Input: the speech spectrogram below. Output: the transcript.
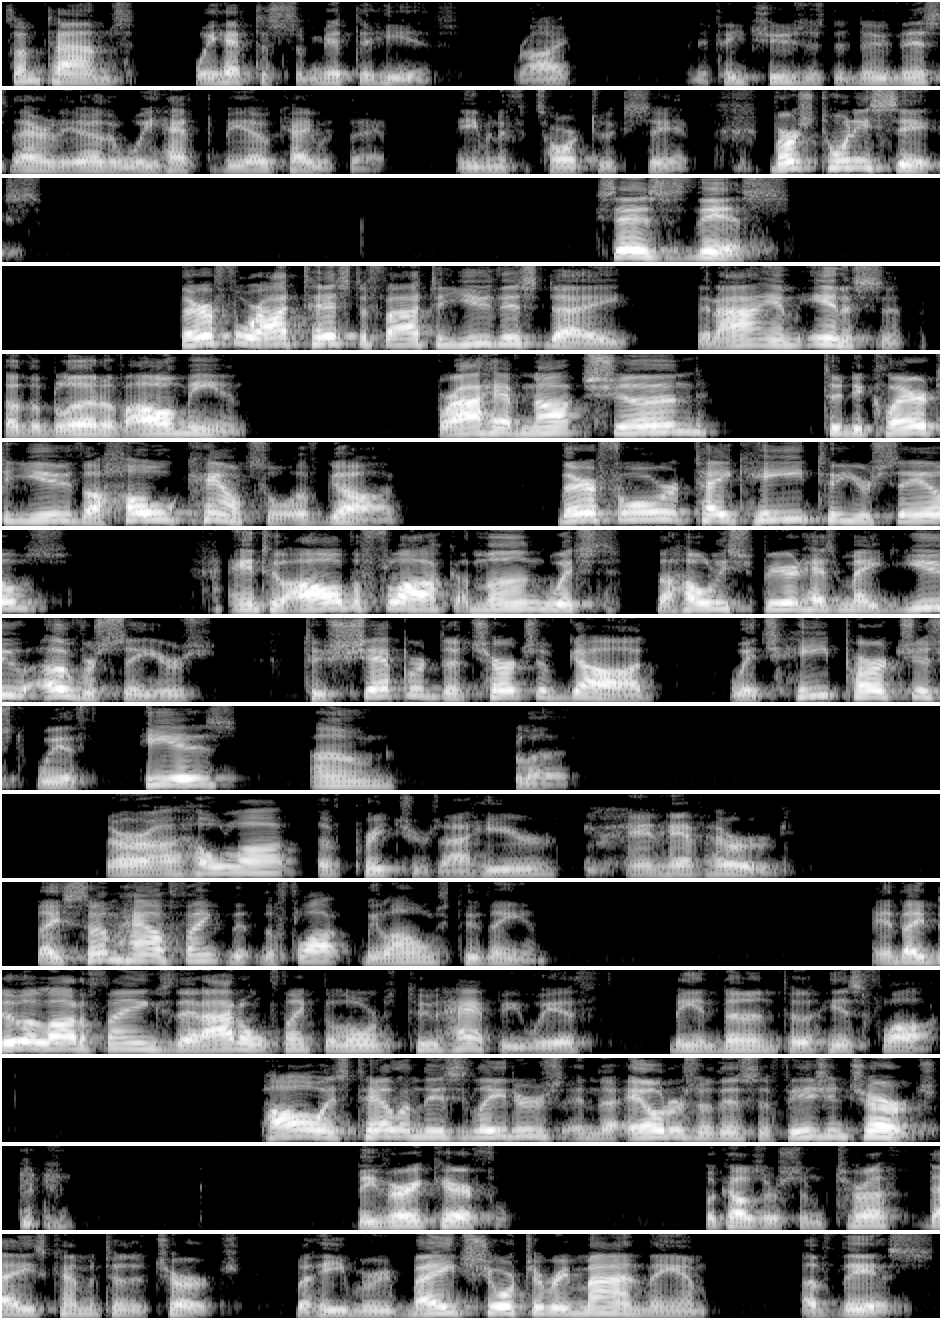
Sometimes we have to submit to His, right? And if He chooses to do this, that, or the other, we have to be okay with that, even if it's hard to accept. Verse 26 says this Therefore I testify to you this day that I am innocent of the blood of all men. For I have not shunned to declare to you the whole counsel of God. Therefore take heed to yourselves and to all the flock among which the Holy Spirit has made you overseers to shepherd the church of God, which he purchased with his own blood. There are a whole lot of preachers I hear and have heard. They somehow think that the flock belongs to them. And they do a lot of things that I don't think the Lord's too happy with being done to his flock. Paul is telling these leaders and the elders of this Ephesian church be very careful because there's some tough days coming to the church. But he made sure to remind them of this.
